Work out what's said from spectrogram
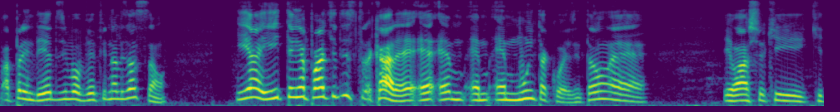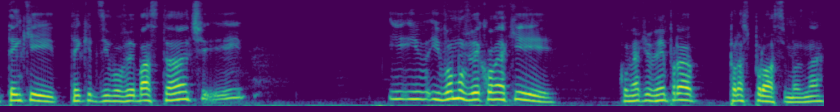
aprender a desenvolver finalização. E aí tem a parte de. Cara, é, é, é, é- é muita coisa. Então, é. Eu acho que, que, tem que tem que desenvolver bastante e, e, e- e vamos ver como é que como é que vem para as próximas, né?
